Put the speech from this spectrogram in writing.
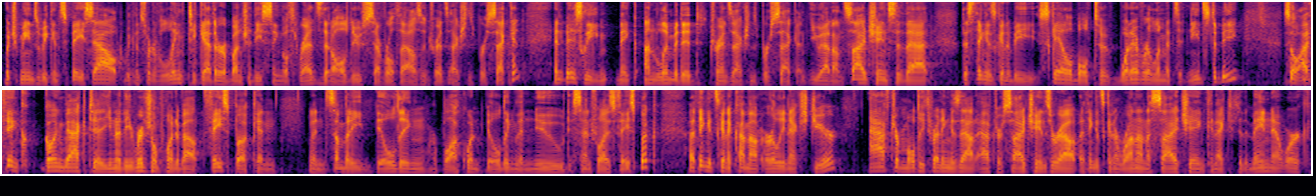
which means we can space out, we can sort of link together a bunch of these single threads that all do several thousand transactions per second, and basically make unlimited transactions per second. You add on sidechains to that, this thing is going to be scalable to whatever limits it needs to be. So I think going back to you know the original point about Facebook and and somebody building or Block One building the new decentralized Facebook, I think it's going to come out early next year after multi-threading is out, after sidechains are out. I think it's going to run on a sidechain connected to the main network,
